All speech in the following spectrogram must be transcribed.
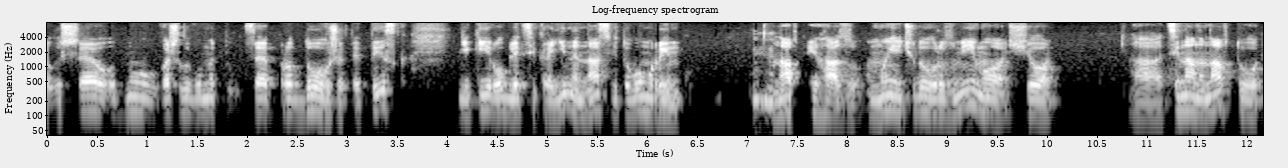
лише одну важливу мету: це продовжити тиск, який роблять ці країни на світовому ринку нафти і газу. Ми чудово розуміємо, що ціна на нафту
